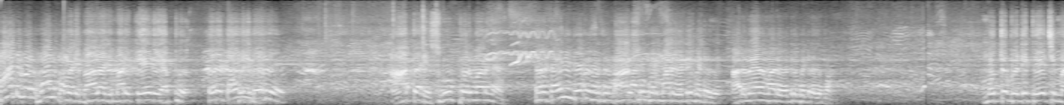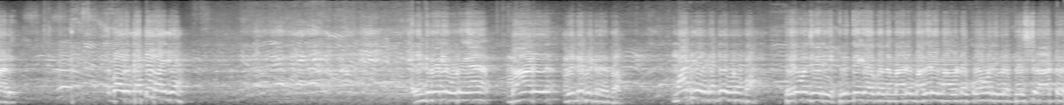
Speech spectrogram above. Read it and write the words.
மாட்டுக்கு ஒரு ஃபேன் பாலாஜி மாடு கேடி அப்பு. ஒரு டைனிங் டேபிள் ஆத்தாரி சூப்பர் மாடுங்க. ஒரு டைனிங் டேபிள் மாடு கொடுத்துருப்பா சூப்பர் மாடு வெற்றி பெற்றது. அருமையான மாடு வெற்றி பெற்றதுப்பா முத்துப்பட்டி பேச்சு மாடு. இப்ப ஒரு கட்டில் வாங்கிக்க. ரெண்டு பேர்ல விடுங்க. மாடு வெற்றி பெற்றதுப்பா. மாட்டுக்கு ஒரு கட்டில் கொடுப்பா பெருமச்சேரி பிரித்திகாவுக்கு வந்த மாடு மதுரை மாவட்டம் கோமதிபுரம் பெஸ்ட் ஆட்டோ.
